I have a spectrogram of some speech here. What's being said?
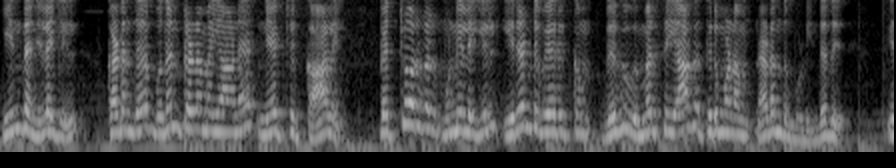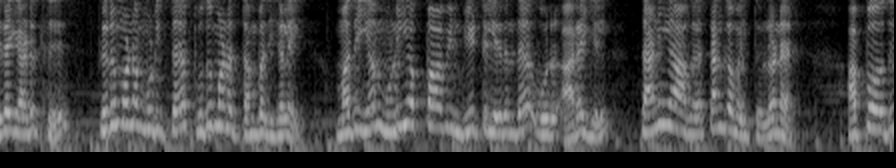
இந்த நிலையில் கடந்த புதன்கிழமையான நேற்று காலை பெற்றோர்கள் முன்னிலையில் இரண்டு பேருக்கும் வெகு விமர்சையாக திருமணம் நடந்து முடிந்தது. இதையடுத்து திருமணம் முடித்த புதுமண தம்பதிகளை மதியம் முனியப்பாவின் வீட்டில் இருந்த ஒரு அறையில் தனியாக தங்க வைத்துள்ளனர். அப்போது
